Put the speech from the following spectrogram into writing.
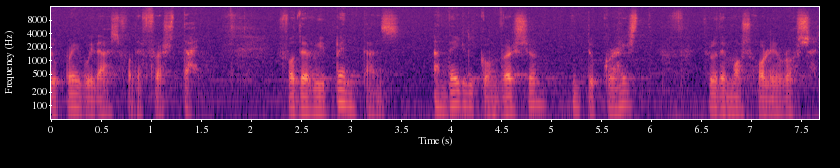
to pray with us for the first time. For the repentance and daily conversion into Christ through the Most Holy Rosary.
